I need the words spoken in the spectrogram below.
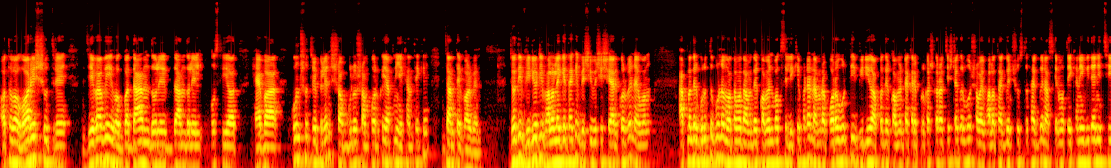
অথবা ওয়ারিশ সূত্রে, যেভাবেই হোক বা দান দলিল দান দলিল, ওসিয়ত, হেবা, কোন সূত্রে পেলেন, সবগুলো সম্পর্কে আপনি এখান থেকে জানতে পারবেন। যদি ভিডিওটি ভালো লেগে থাকে, বেশি বেশি শেয়ার করবেন এবং আপনাদের গুরুত্বপূর্ণ মতামত আমাদের কমেন্ট বক্সে লিখে পাঠান। আমরা পরবর্তী ভিডিও আপনাদের কমেন্ট আকারে প্রকাশ করার চেষ্টা করব। সবাই ভালো থাকবেন, সুস্থ থাকবেন। আজকের মতো এখানেই বিদায় নিচ্ছি।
